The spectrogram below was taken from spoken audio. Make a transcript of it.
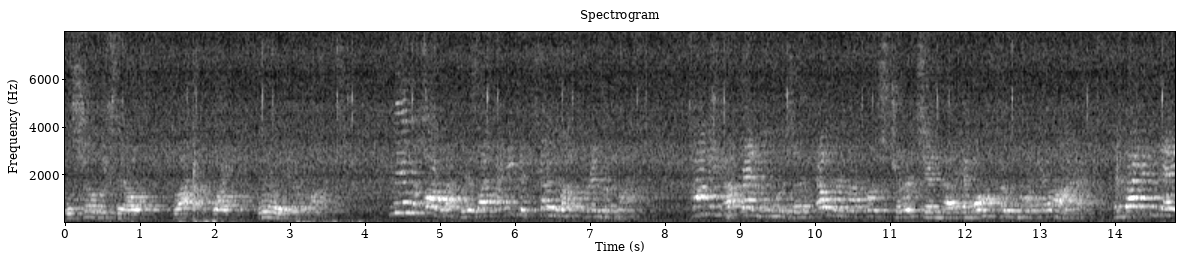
will show themselves quite, quite clearly in our lives. Able to talk about this, I, I need to tell you about a friend of mine. Tommy uh, Redmond was an elder in our first church in, uh, in North Carolina. And back in the day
